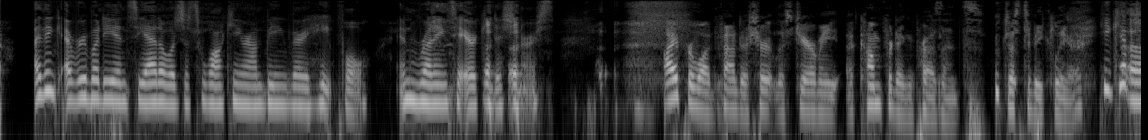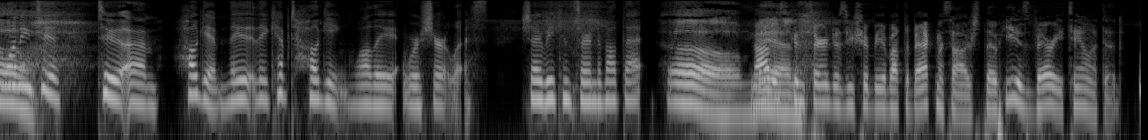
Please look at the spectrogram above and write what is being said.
I think everybody in Seattle was just walking around being very hateful and running to air conditioners. I, for one, found a shirtless Jeremy a comforting presence. Just to be clear, He kept Oh. wanting to to um hug him. They they kept hugging while they were shirtless. Should I be concerned about that? Oh not as concerned as you should be about the back massage, though he is very talented.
